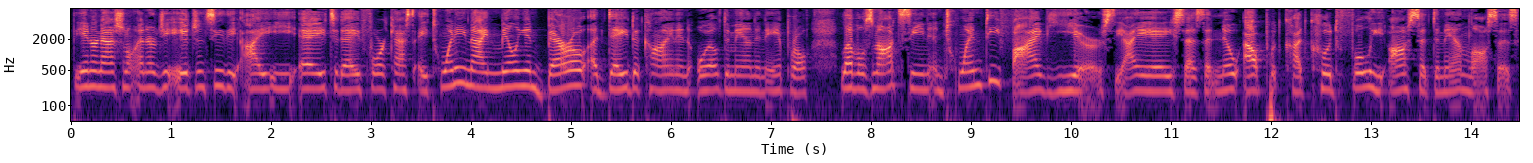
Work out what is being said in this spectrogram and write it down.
The International Energy Agency, the IEA, today forecast a 29 million barrel a day decline in oil demand in April, levels not seen in 25 years. The IEA says that no output cut could fully offset demand losses.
